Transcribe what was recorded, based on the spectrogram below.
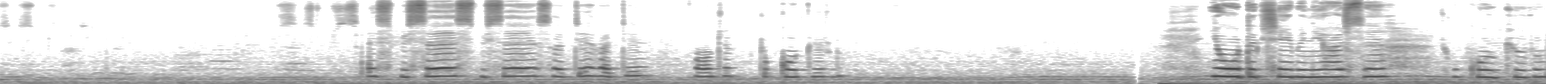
bir ses. Bir ses, bir ses, bir ses. Hadi, hadi. Ne olacak? Çok korkuyorum. Ya oradaki şey beni yerse? Çok korkuyorum.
